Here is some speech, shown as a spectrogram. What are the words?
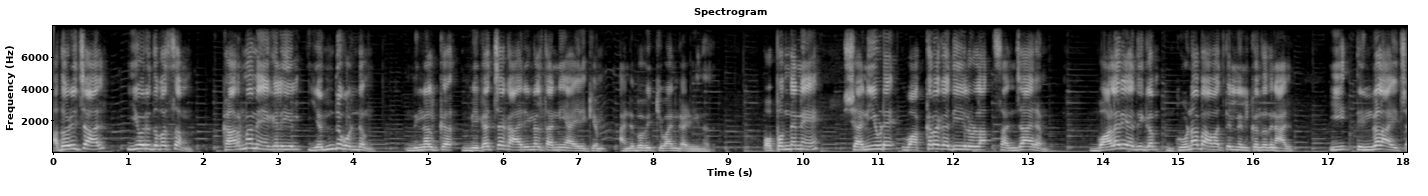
അതൊഴിച്ചാൽ ഈ ഒരു ദിവസം കർമ്മ മേഖലയിൽ എന്തുകൊണ്ടും നിങ്ങൾക്ക് മികച്ച കാര്യങ്ങൾ തന്നെയായിരിക്കും അനുഭവിക്കുവാൻ കഴിയുന്നത്. ഒപ്പം തന്നെ ശനിയുടെ വക്രഗതിയിലുള്ള സഞ്ചാരം വളരെയധികം ഗുണഭാവത്തിൽ നിൽക്കുന്നതിനാൽ ഈ തിങ്കളാഴ്ച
